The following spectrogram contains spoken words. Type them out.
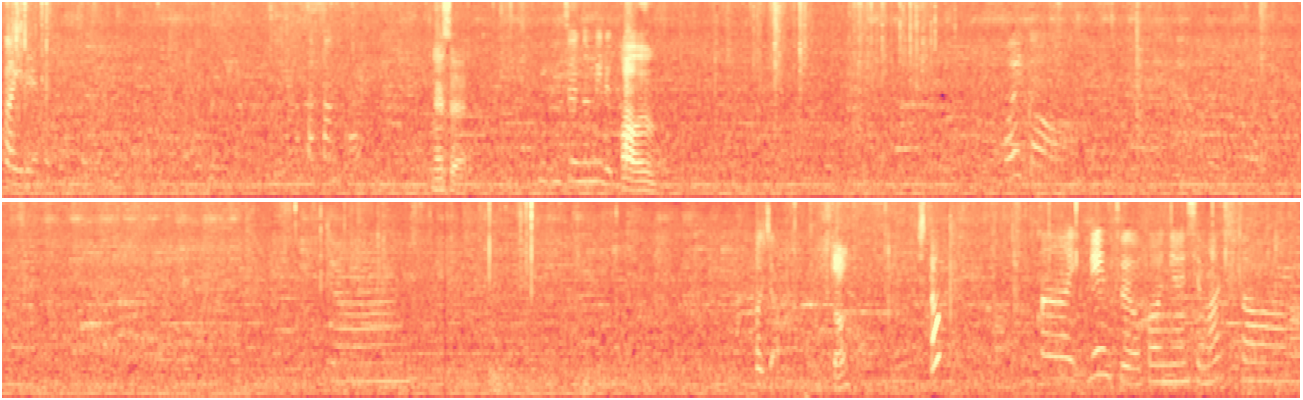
と赤入れる何それ？普通のミルク。あうん。ホワイトじゃーん。どうじゃ下した？はい。リンツを購入しました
